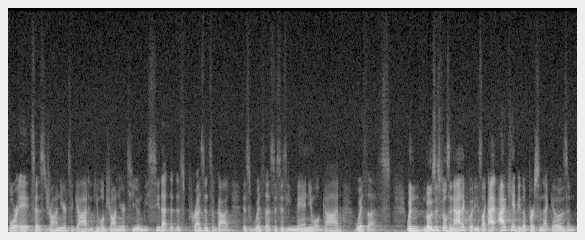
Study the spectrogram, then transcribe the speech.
4 8 says, Draw near to God, and he will draw near to you. And we see that, that this presence of God is with us. This is Emmanuel, God with us. When Moses feels inadequate, he's like, I, I can't be the person that goes and,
